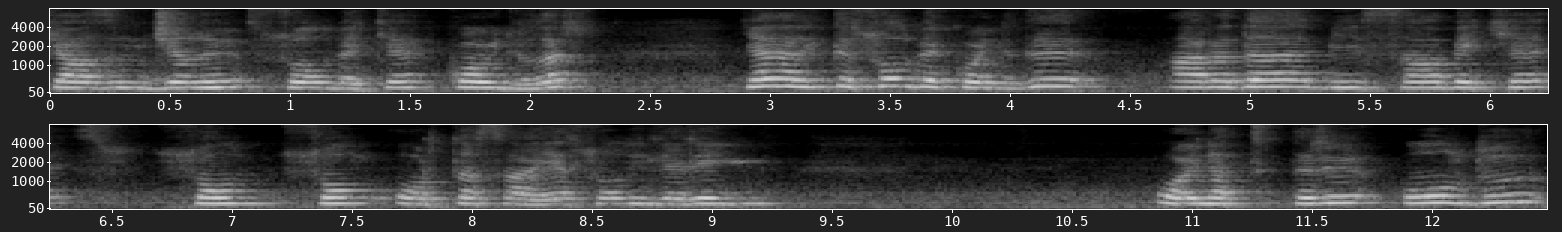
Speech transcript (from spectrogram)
Kazım Can'ı sol beke koydular. Genellikle sol bek oynadı. Arada bir sağ beke sol sol orta sahaya, sol ileriye oynattıkları oldu.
